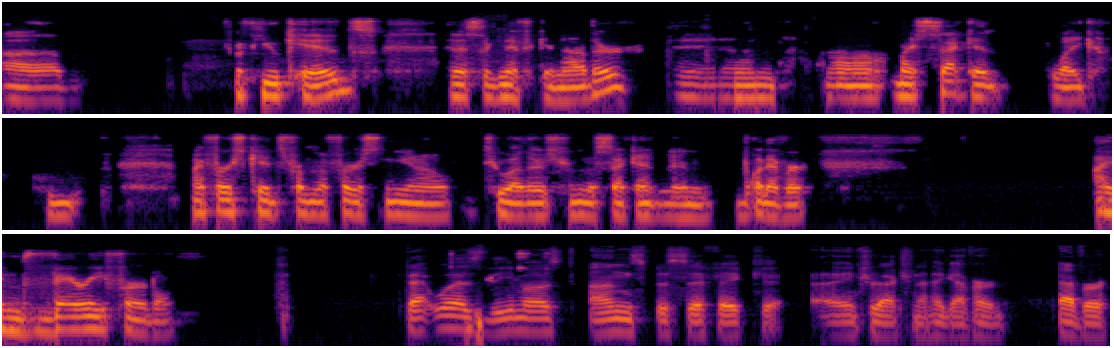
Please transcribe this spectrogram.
um, a few kids and a significant other. And uh, my second, like, my first kids from the first, you know, two others from the second, and whatever. I'm very fertile. That was the most unspecific uh, introduction I think I've heard ever.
